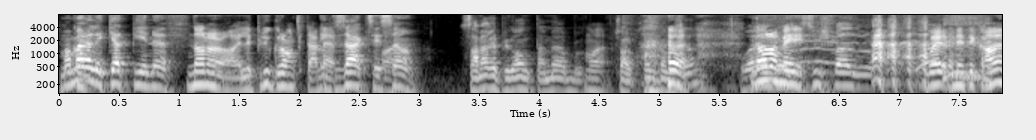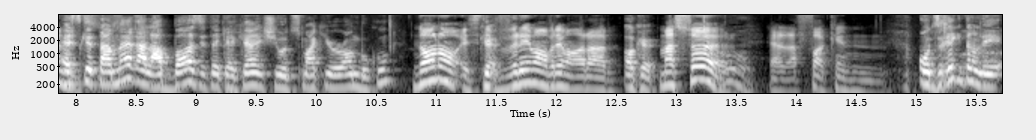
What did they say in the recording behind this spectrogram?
Ma mère, elle est 4 pieds 9. Non, non, non, elle est plus grande que ta mère. Exact, c'est Ouais. ça. Sa mère est plus grande que ta mère, bro. Ouais. Tu vas le prendre comme ça? Ouais, Non, non, mais- que je fais, bro? Ouais, mais t'es quand même... Est-ce que ta mère, à la base, était quelqu'un, she would smack you around beaucoup? Non, non, c'était Ok. vraiment, vraiment rare. Ok. Ma soeur, Oh. elle a fucking On dirait que dans les.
